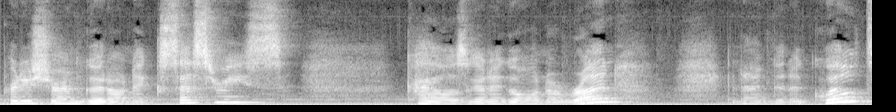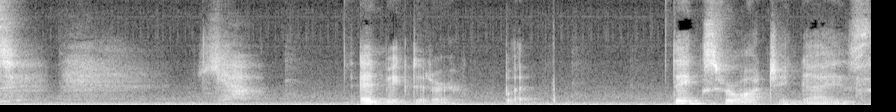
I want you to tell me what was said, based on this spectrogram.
pretty sure I'm good on accessories Kyle is gonna go on a run and I'm gonna quilt yeah and make dinner. But thanks for watching guys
